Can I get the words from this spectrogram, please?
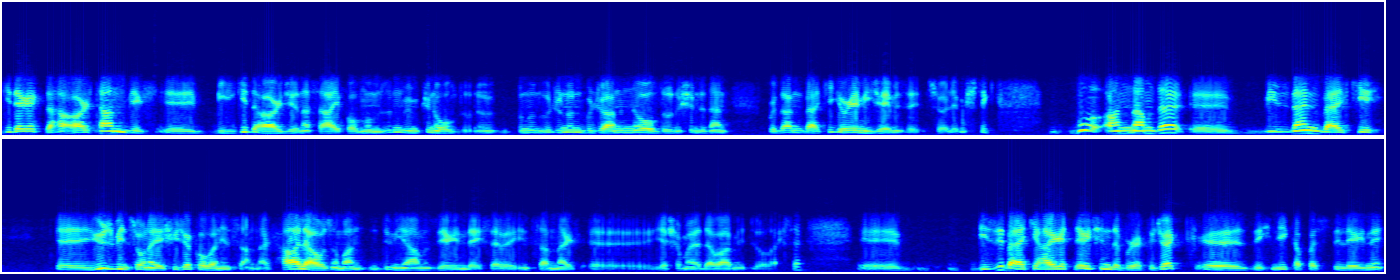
giderek daha artan bir e, bilgi dağarcığına sahip olmamızın mümkün olduğunu bunun ucunun bucağının ne olduğunu şimdiden buradan belki göremeyeceğimizi söylemiştik. Bu anlamda e, bizden belki e, 100 bin sonra yaşayacak olan insanlar hala o zaman dünyamız yerindeyse ve insanlar e, yaşamaya devam ediyorlarsa e, bizi belki hayretler içinde bırakacak e, zihni kapasitelerini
